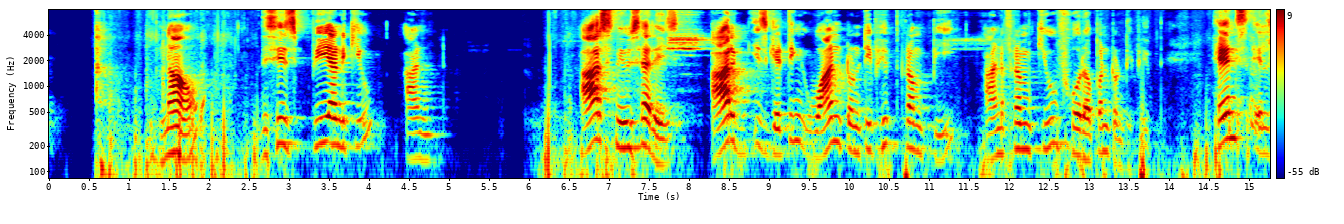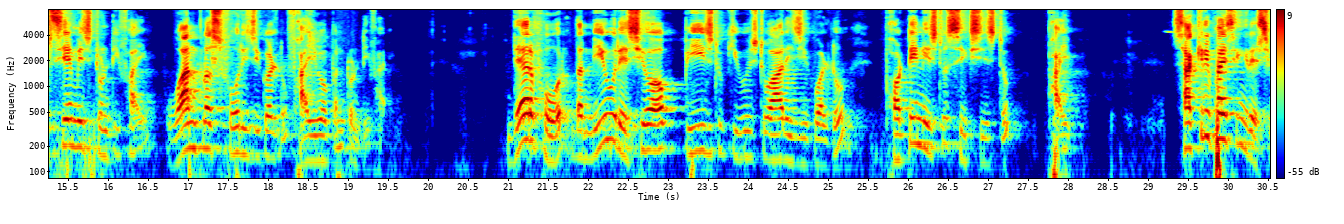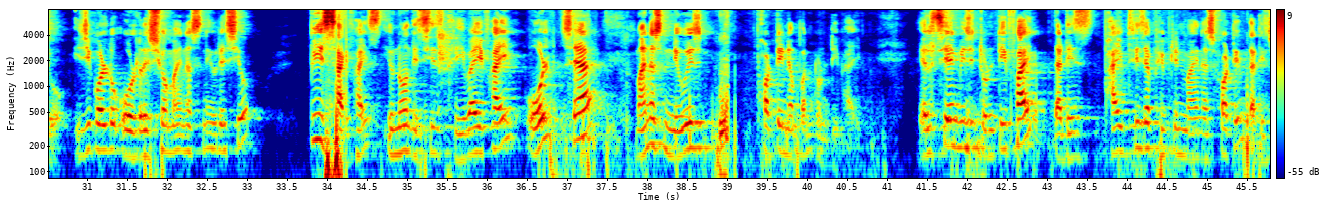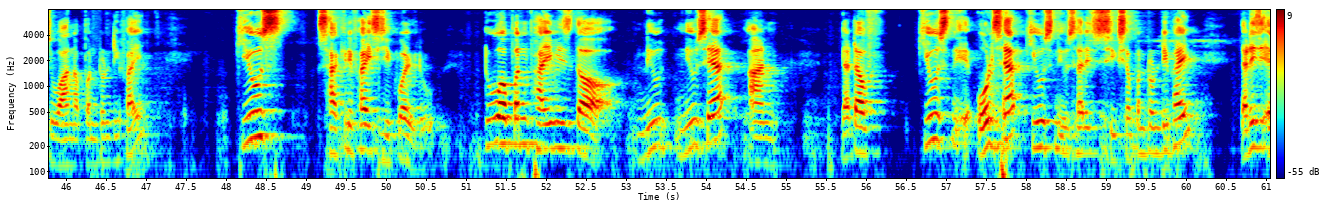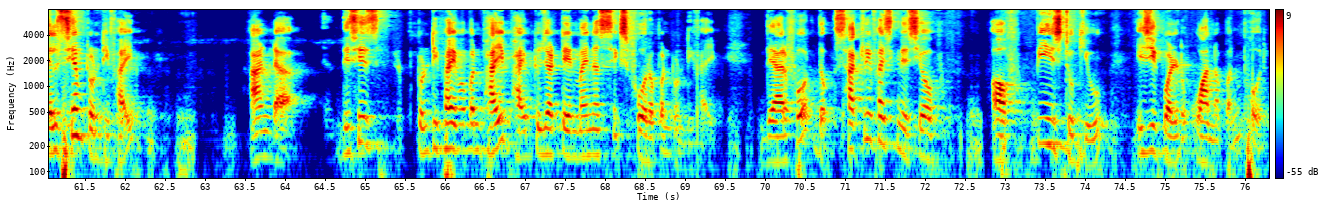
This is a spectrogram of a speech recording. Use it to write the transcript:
now this is P and Q and R's new is R is getting 1 25th from P and from Q 4 upon 25th. Hence LCM is 25. 1 plus 4 is equal to 5 upon 25. Therefore, the new ratio of P is to Q is to R is equal to 14 is to 6 is to 5. Sacrificing ratio is equal to old ratio minus new ratio. P sacrifice, you know this is 3 by 5 old share minus new is 14 upon 25. LCM is 25 that is 5 3 is 15 minus 14 that is 1 upon 25. Q's sacrifice is equal to 2 upon 5 is the new new share and that of Q's old share, Q's new share is 6 upon 25 that is LCM 25 and uh, this is 25 upon 5, 5 to the 10 minus 6, 4 upon 25. Therefore, the sacrificing ratio of, of P is to Q is equal to 1 upon 4.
